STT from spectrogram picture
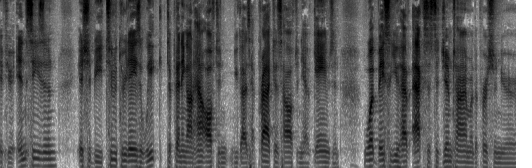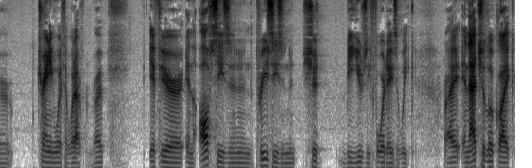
if you're in season, it should be two to three days a week, depending on how often you guys have practice, how often you have games, and what basically you have access to gym time or the person you're training with or whatever, right? If you're in the off season and the preseason, it should be usually four days a week, right? And that should look like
